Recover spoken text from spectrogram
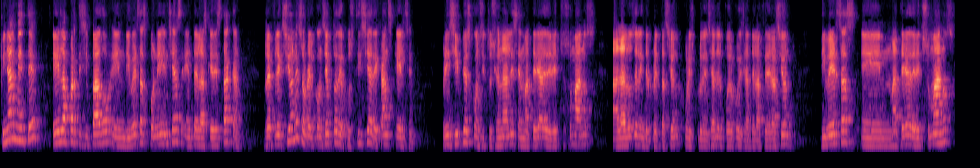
Finalmente, él ha participado en diversas ponencias, entre las que destacan Reflexiones sobre el concepto de justicia de Hans Kelsen, Principios constitucionales en materia de derechos humanos a la luz de la interpretación jurisprudencial del Poder Judicial de la Federación, diversas en materia de derechos humanos,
